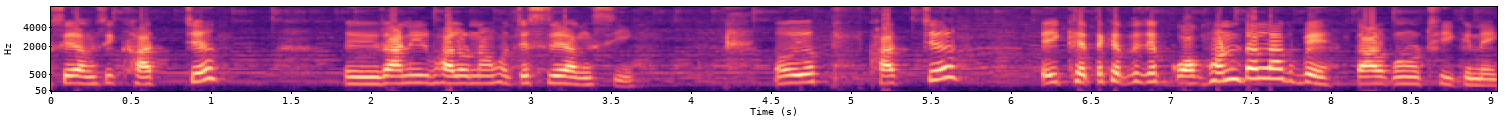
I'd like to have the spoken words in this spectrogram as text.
শ্রেয়াংশী খাচ্ছে। এই রানীর ভালো নাম হচ্ছে শ্রেয়াংশী। ওই খাচ্ছে। এই খেতে খেতে যে ক ঘণ্টা লাগবে, তার কোনো ঠিক নেই।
